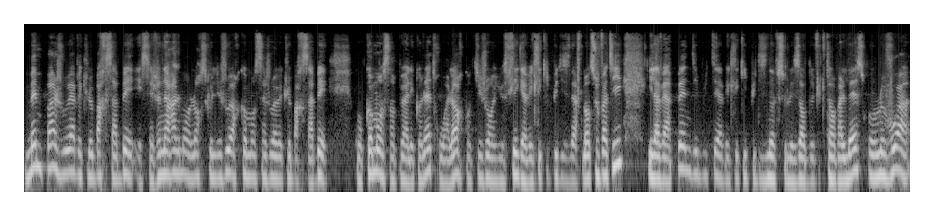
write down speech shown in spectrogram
même pas joué avec le Barça B. Et c'est généralement lorsque les joueurs commencent à jouer avec le Barça B qu'on commence un peu à les connaître, ou alors quand ils jouent en Youth League avec l'équipe U19. Mais Ansu Fati, il avait à peine débuté avec l'équipe U19 sous les ordres de Victor Valdés. On le voit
